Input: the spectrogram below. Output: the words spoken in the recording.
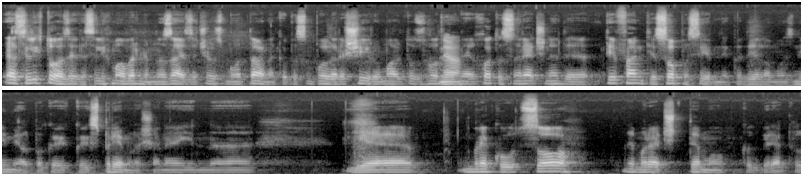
Ja, se jih to, zdaj, da se jih malo vrnem nazaj. Začel smo od tam, ko sem pol razširil malo to zgodbo. Ja. Ja. Hotel sem reči, ne, da te fantje so posebni, ko delamo z njimi ali pa ko, ko jih spremljaš. Ne, in uh, je, rekel, so, da mu reči temu, kako bi rekel,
